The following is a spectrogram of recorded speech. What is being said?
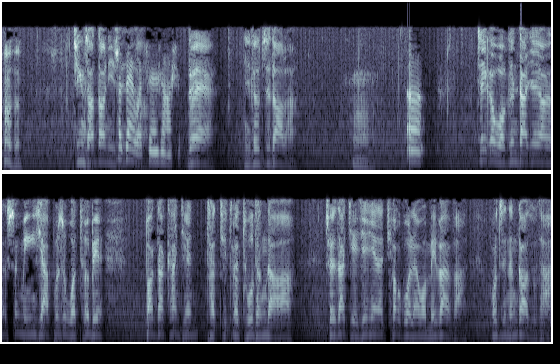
哼哼，经常到你身上。他在我身上是。对，你都知道了。嗯，嗯，这个我跟大家要声明一下，不是我特别帮他看钱他他图腾的啊，所以他姐姐现在跳过来，我没办法，我只能告诉他，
